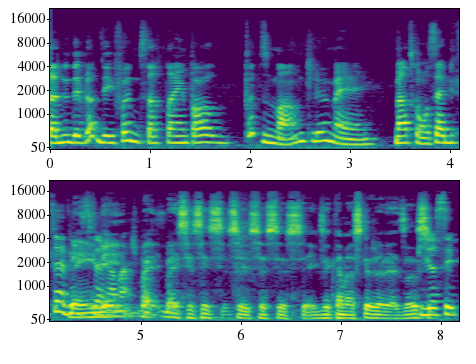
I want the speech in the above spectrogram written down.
ça nous développe des fois une certaine peur, pas du manque, là, mais, mais en tout cas, on s'habitue avec Ben, différemment, ben, je ben, pense. ben, c'est- exactement ce que j'allais dire. Je sais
